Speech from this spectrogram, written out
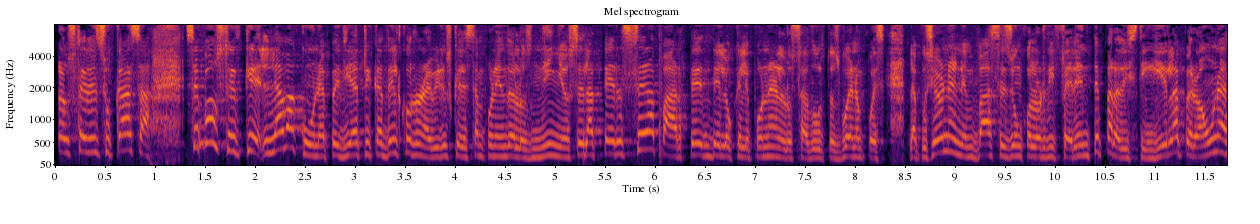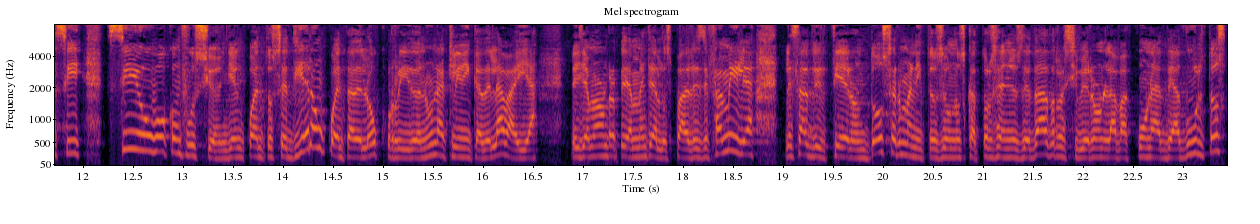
para usted en su casa. Sepa usted que la vacuna pediátrica del coronavirus que le están poniendo a los niños es la tercera parte de lo que le ponen a los adultos. Bueno, pues la pusieron en envases de un color diferente para distinguirla, pero aún así sí hubo confusión y en cuanto se dieron cuenta de lo ocurrido en una clínica de la Bahía, le llamaron rápidamente a los padres de familia, les advirtieron dos hermanitos de unos 14 años de edad recibieron la vacuna de adultos,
